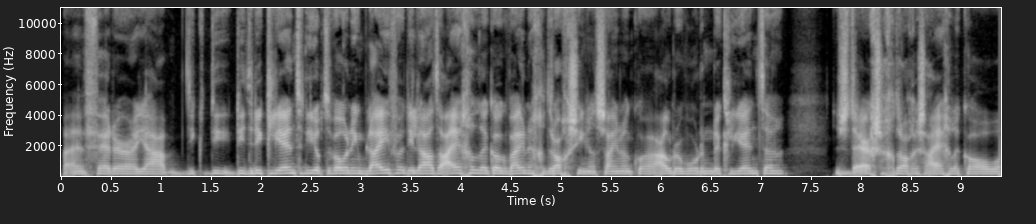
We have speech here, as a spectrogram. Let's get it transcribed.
En verder, ja, die, die, die drie cliënten die op de woning blijven... die laten eigenlijk ook weinig gedrag zien. Dat zijn ook ouder wordende cliënten... Dus het ergste gedrag is eigenlijk al,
